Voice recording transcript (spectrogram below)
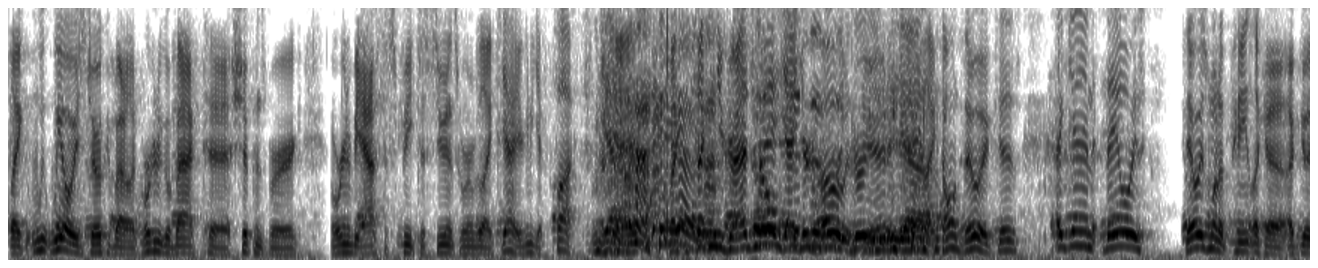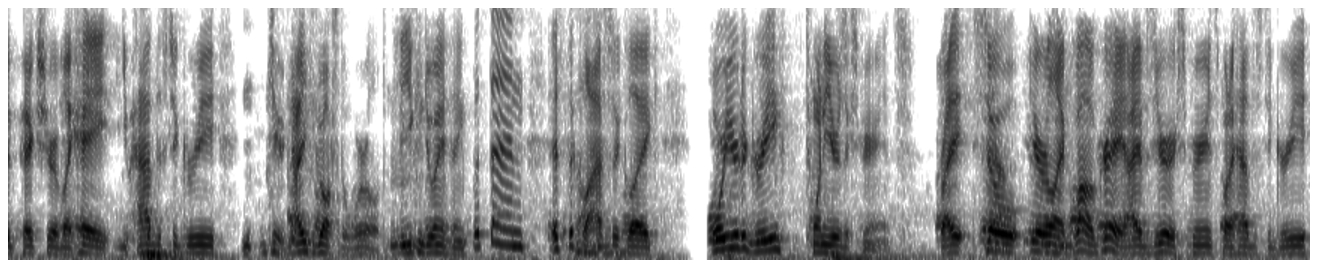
like we, we always joke about it, like we're gonna go back to Shippensburg and we're gonna be asked to speak to students. We're gonna be like, yeah, you're gonna get fucked. Yeah. like the second you graduate, yeah, you're hosed, dude. Yeah, like don't do it because again, they always they always want to paint like a, a good picture of like, hey, you have this degree, dude. Now you can go out to the world. You can do anything. But then it's the classic like, four year degree, twenty years experience, right? So you're like, wow, great. I have zero experience, but I have this degree.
